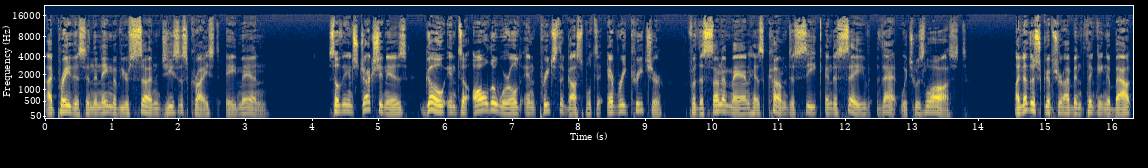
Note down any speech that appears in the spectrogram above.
I pray this in the name of your Son, Jesus Christ. Amen. So the instruction is Go into all the world and preach the gospel to every creature, for the Son of Man has come to seek and to save that which was lost. Another scripture I've been thinking about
